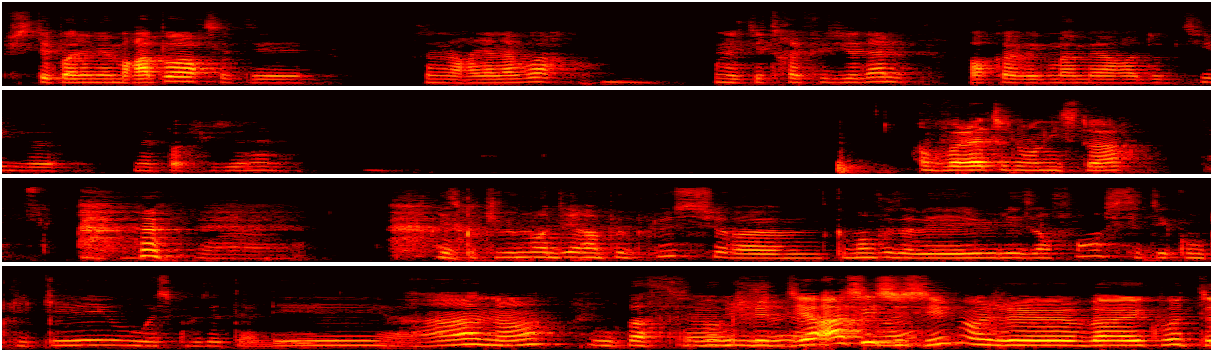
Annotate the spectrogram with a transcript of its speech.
C'était pas les mêmes rapports, c'était. Ça n'a rien à voir. On était très fusionnels, alors qu'avec ma mère adoptive, euh, on n'est pas fusionnels. Donc voilà toute mon histoire. Est-ce que tu veux m'en dire un peu plus sur euh, comment vous avez eu les enfants Si c'était compliqué ou est-ce que vous êtes allés euh, Ah non, Ou pas Euh, oui, je vais te dire. Ah si, si, Ouais. si. Moi, je. Bah écoute.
